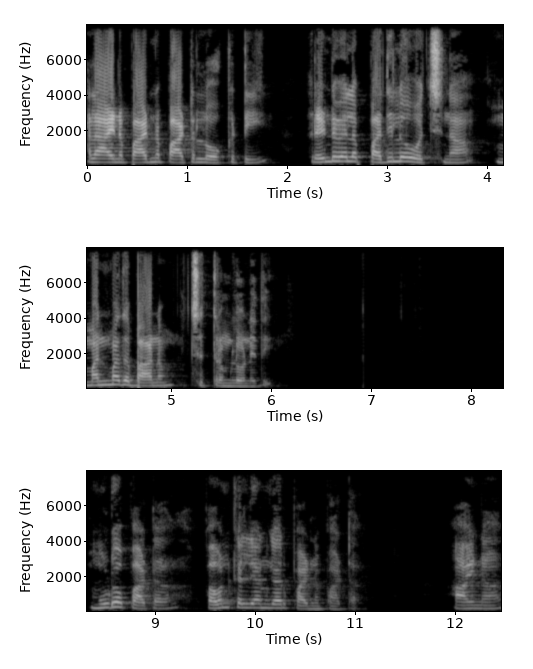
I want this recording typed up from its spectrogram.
అలా ఆయన పాడిన పాటల్లో ఒకటి రెండు వేల పదిలో వచ్చిన మన్మథ బాణం చిత్రంలోనిది. మూడో పాట పవన్ కళ్యాణ్ గారు పాడిన పాట. ఆయన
